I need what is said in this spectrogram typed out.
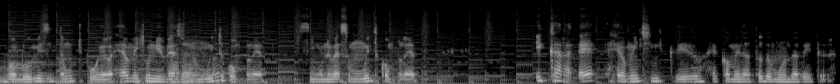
volumes, então, tipo, é realmente um universo Caramba. muito completo. Sim, um universo muito completo. E, cara, é realmente incrível, recomendo a todo mundo a leitura.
